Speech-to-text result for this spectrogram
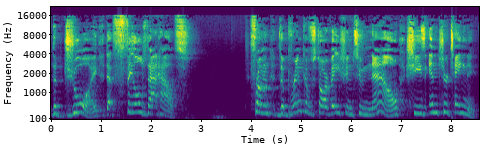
the joy that filled that house. From the brink of starvation to now, she's entertaining.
